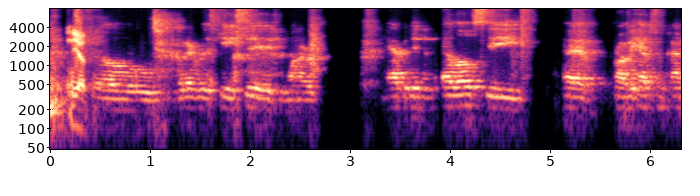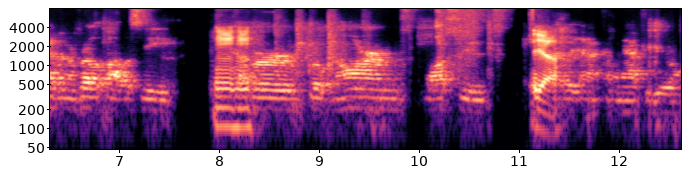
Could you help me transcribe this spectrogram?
Yep. So whatever the case is, you want to have it in an LLC, have, probably have some kind of an umbrella policy, mhm, cover broken arms, lawsuits. Yeah. that way They're not coming after your own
